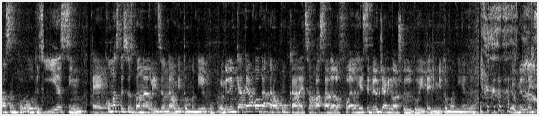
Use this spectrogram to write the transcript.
passando por outras. E assim, é, como as pessoas banalizam, né, o mitomaníaco. Eu me lembro que até a pobre da Carol com K, na edição passada, ela, ela recebeu o diagnóstico do Twitter de mitomaníaca. eu me lembro.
